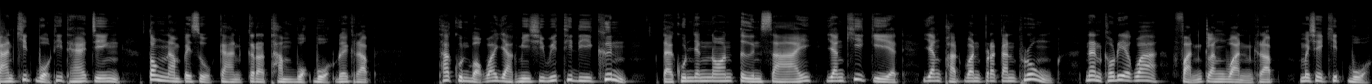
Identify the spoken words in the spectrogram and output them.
การคิดบวกที่แท้จริง ต้องนำไปสู่การกระทำบวกๆด้วยครับ ถ้าคุณบอกว่าอยากมีชีวิตที่ดีขึ้น แต่คุณยังนอนตื่นสาย ยังขี้เกียจยังผัดวันประกันพรุ่ง นั่นเขาเรียกว่าฝันกลางวันครับ ไม่ใช่คิดบวก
